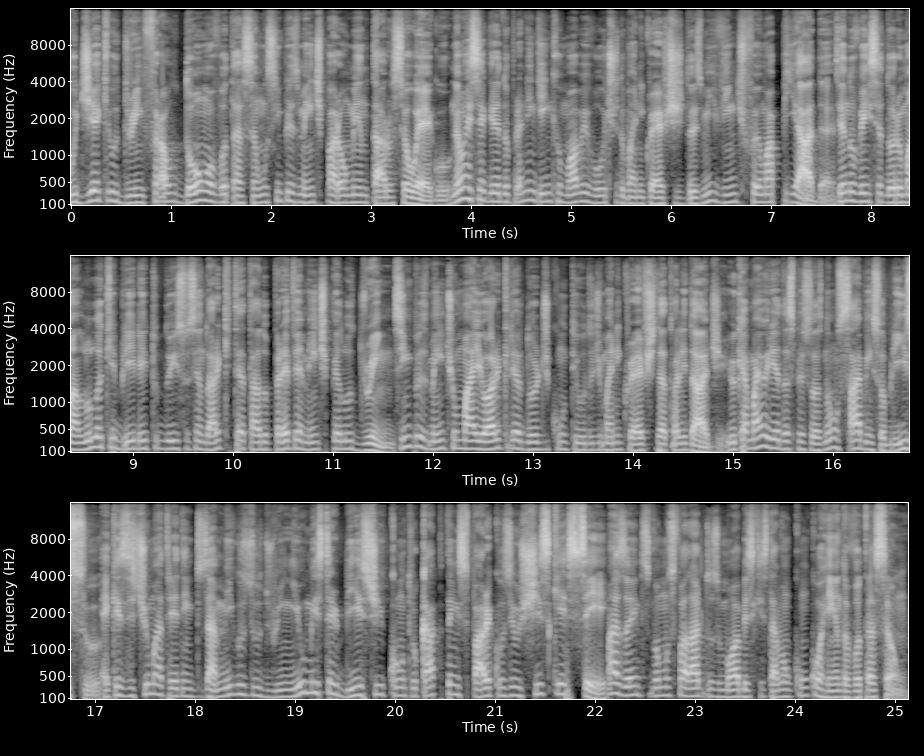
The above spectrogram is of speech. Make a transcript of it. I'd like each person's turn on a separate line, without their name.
o dia que o Dream fraudou uma votação simplesmente para aumentar o seu ego. Não é segredo para ninguém que o Mob Vote do Minecraft de 2020 foi uma piada, sendo vencedor uma lula que brilha e tudo isso sendo arquitetado previamente pelo Dream, simplesmente o maior criador de conteúdo de Minecraft da atualidade. E o que a maioria das pessoas não sabem sobre isso é que existiu uma treta entre os amigos do Dream e o MrBeast contra o Captain Sparkles e o XQC. Mas antes vamos falar dos mobs que estavam concorrendo à votação.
